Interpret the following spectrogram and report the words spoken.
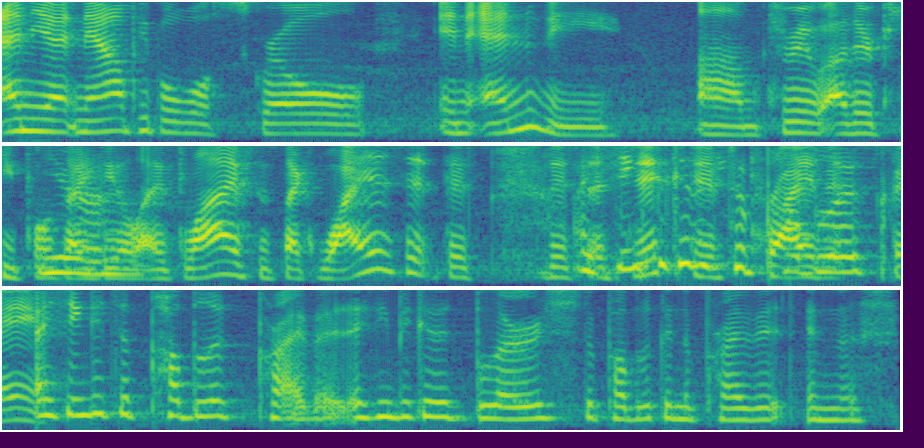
And yet now people will scroll in envy. Um, through other people's Yeah. idealized lives, it's like, why is it this this I think because it's a addictive private public. space? I think it's a public private. I think because it blurs the public and the private in this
